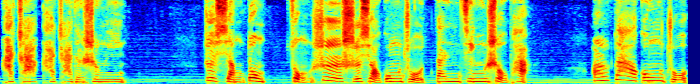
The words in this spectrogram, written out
咔嚓咔嚓的声音。这响动总是使小公主担惊受怕，而大公主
